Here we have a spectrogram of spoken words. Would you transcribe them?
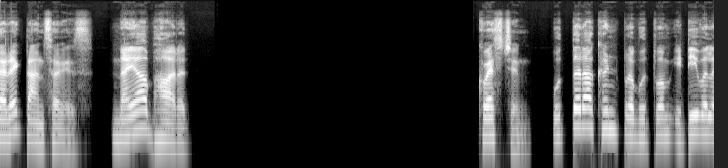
correct answer is. నయా భారత్ Question. ఉత్తరాఖండ్ ప్రభుత్వం ఇటీవల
